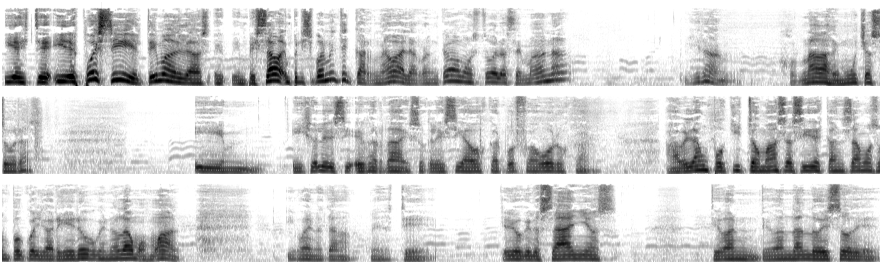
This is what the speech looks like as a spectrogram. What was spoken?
Y este y después sí, el tema de las eh, empezaba principalmente carnaval, arrancábamos toda la semana y eran jornadas de muchas horas. Y, y yo le decía, es verdad eso que le decía a Oscar, por favor, Oscar, habla un poquito más así descansamos un poco el garguero porque no damos más. Y bueno, está, este creo que los años te van te van dando eso de,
